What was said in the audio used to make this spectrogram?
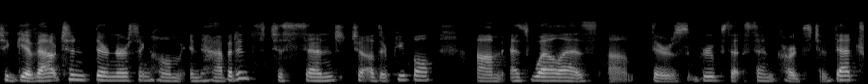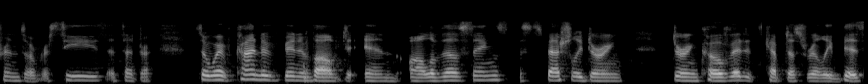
to give out to their nursing home inhabitants to send to other people, um, as well as um, there's groups that send cards to veterans overseas, etc. So we've kind of been involved in all of those things, especially during during COVID. It's kept us really busy.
